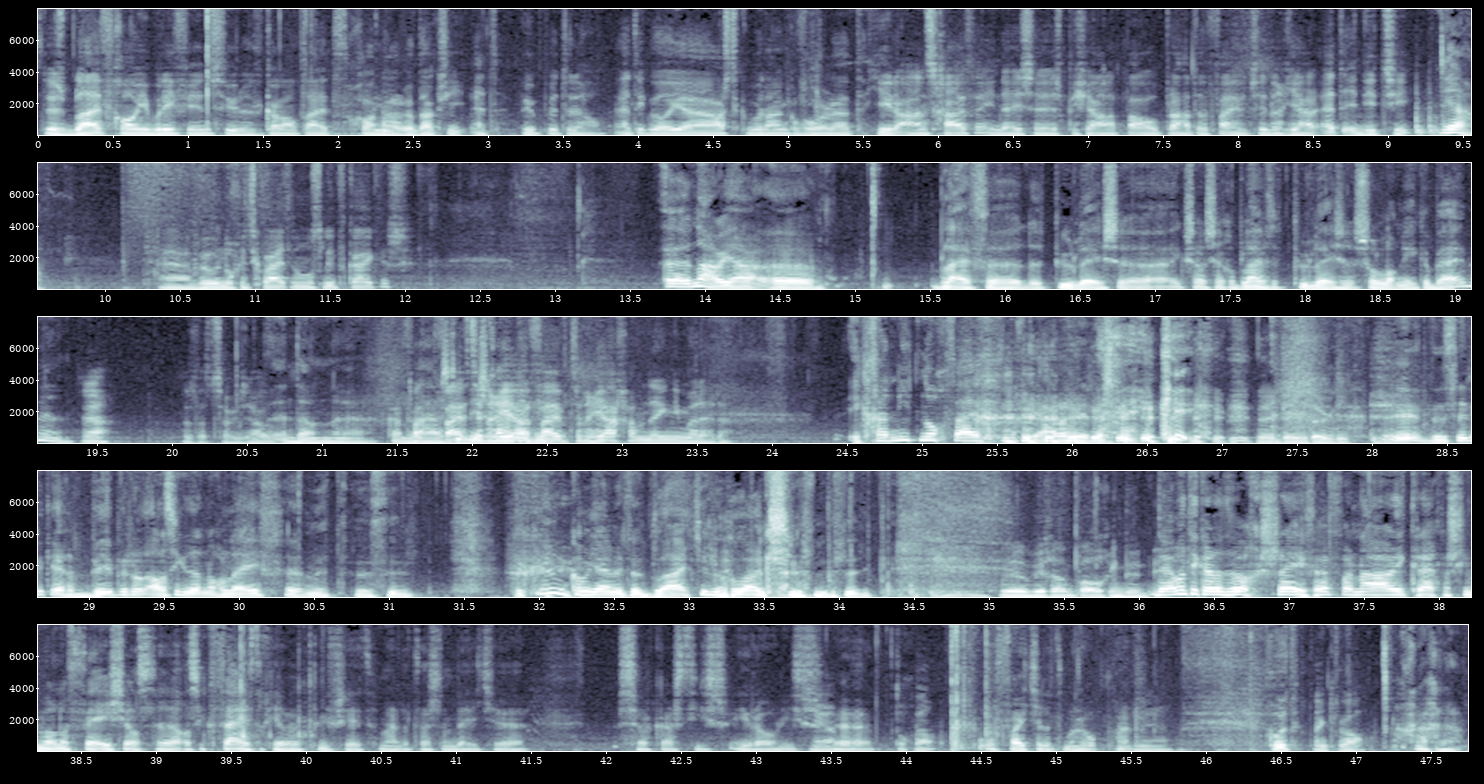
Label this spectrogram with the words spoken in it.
dus blijf gewoon je brief insturen. Dat kan altijd gewoon naar redactie.pu.nl. Ed, ik wil je hartstikke bedanken voor het hier aanschuiven in deze speciale Pauw Praten 25 jaar Ed-editie. Ja. wil je nog iets kwijt aan onze lieve kijkers? nou ja, blijf het puur lezen. ik zou zeggen, blijf het puur lezen zolang ik erbij ben. Ja, dat sowieso. En dan uh, kan er 25 jaar, 25 jaar gaan we denk ik niet meer redden. Ik ga niet nog 25 jaar redden, denk ik. Nee, ik denk het ook niet. Dan zit ik echt bibberen als ik dan nog leef. Met, dan kom jij met het blaadje nog langs. We gaan een poging doen. Nee, want ik had het wel geschreven. Van nou, ik krijg misschien wel een feestje als, als ik 50 jaar bij PU zit. Maar dat was een beetje sarcastisch, ironisch. Ja, uh, toch wel? Of vat je het maar op. Maar... Ja. Goed, dankjewel. Graag gedaan.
